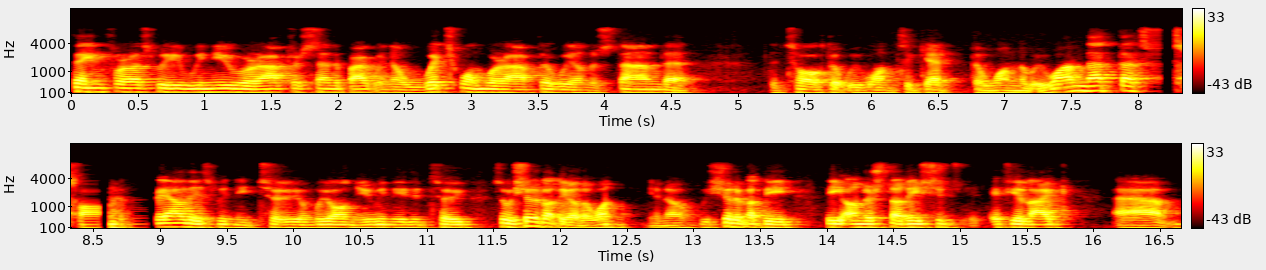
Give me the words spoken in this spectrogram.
thing for us. We we knew we're after centre back. We know which one we're after. We understand the the talk that we want to get the one that we want. That that's fine. The reality is we need two, and we all knew we needed two. So we should have got the other one. You know, we should have got the the understudy, should if you like. Uh,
